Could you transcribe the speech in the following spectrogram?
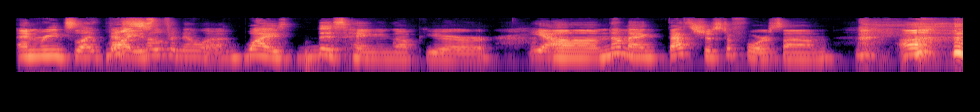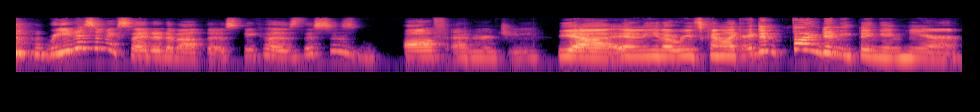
And Reed's like, why That's is so vanilla. why is this hanging up here? Yeah. Um, no, Meg, that's just a foursome. Uh, Reed isn't excited about this because this is off energy. yeah, and you know, Reed's kind of like, I didn't find anything in here.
